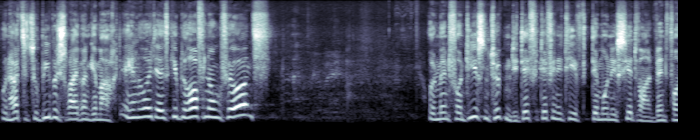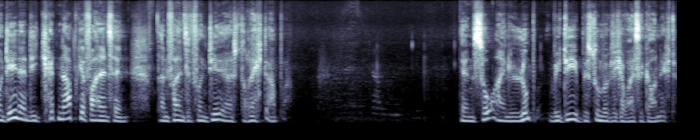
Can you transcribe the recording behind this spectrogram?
und hat sie zu Bibelschreibern gemacht. Ey Leute, es gibt Hoffnung für uns. Und wenn von diesen Typen, die definitiv dämonisiert waren, wenn von denen die Ketten abgefallen sind, dann fallen sie von dir erst recht ab. Denn so ein Lump wie die bist du möglicherweise gar nicht.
